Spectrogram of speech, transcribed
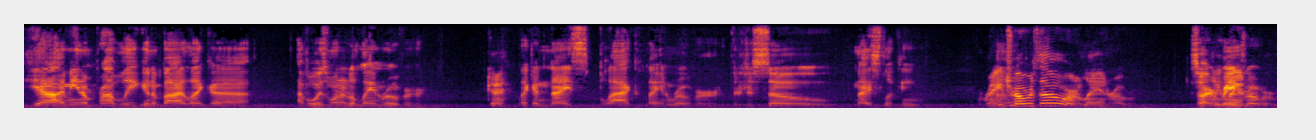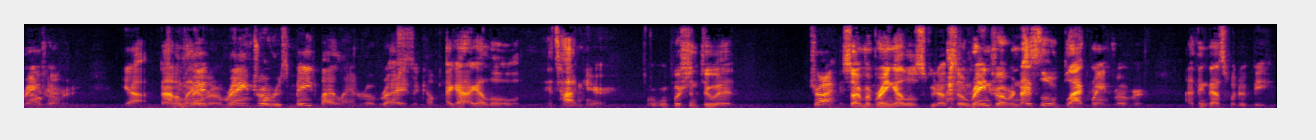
yeah. I mean, I'm probably gonna buy like a. I've always wanted a Land Rover. Okay. Like a nice black Land Rover. They're just so nice looking. Range Rover though, or Land Rover? Sorry, Like Range Land- Rover. Range okay. Rover. Yeah, not a Ra- Land Rover. Range Rover is made by Land Rover. Right. A company. I got I got a little. It's hot in here. We're, we're pushing through it. Try. Sorry, my brain got a little screwed up. So Range Rover, nice little black Range Rover. I think that's what it'd be.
